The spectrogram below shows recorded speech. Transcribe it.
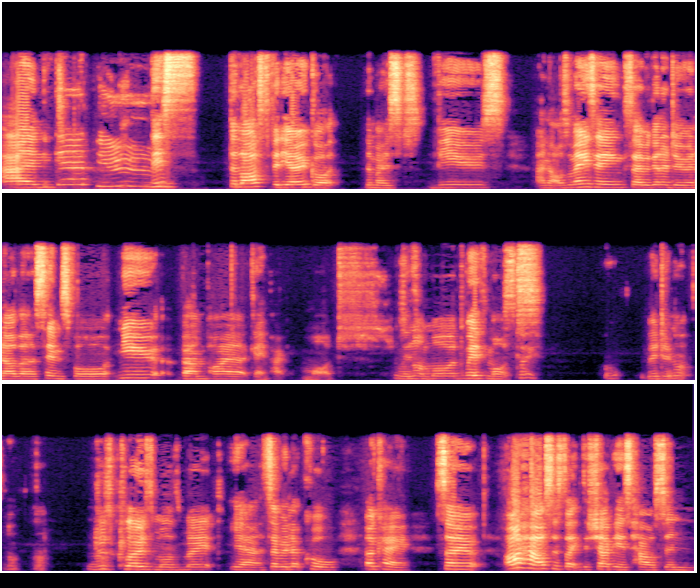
And get you. this the last video got the most views and that was amazing so we're going to do another sims 4 new vampire game pack mod It's with, not mod. with mods It's we're doing Not, not, not. Just clothes mods, mate. yeah so we look cool okay so our house is like the shabbiest house in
